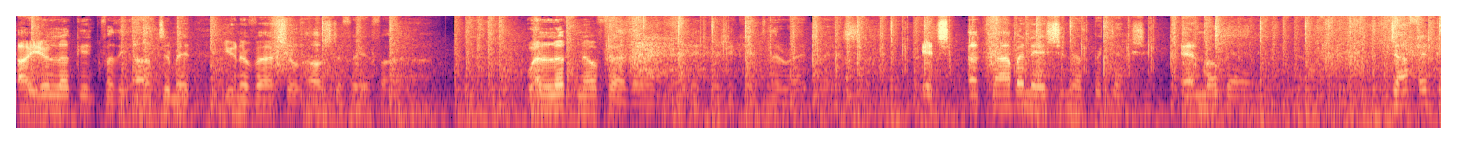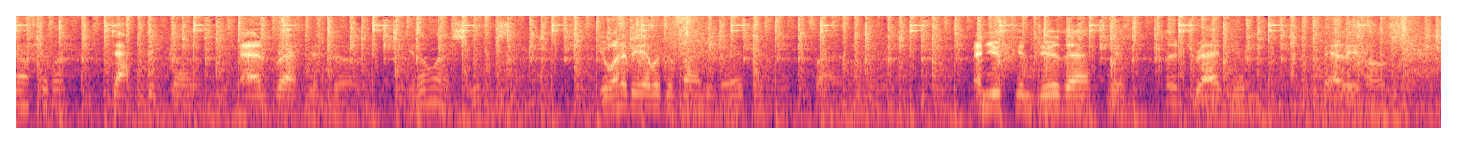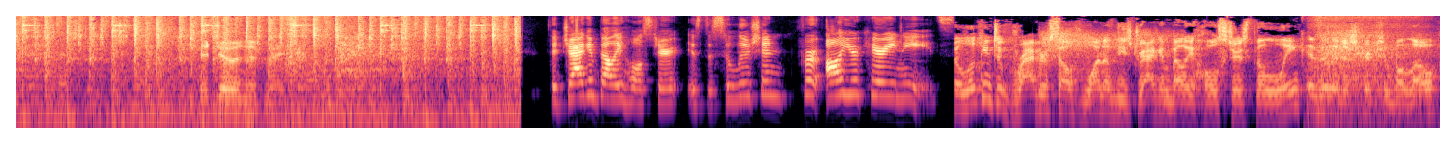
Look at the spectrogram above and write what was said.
Are you looking for the ultimate universal holster for your firearm? Well, look no further, okay, because you came to the right place. It's a combination of protection and mobility. Tough and comfortable, tactical and practical. You don't want to shoot it. You want to be able to find it very quickly to fire. And you can do that with the Dragon Belly Holster. They're doing a great job. The Dragon Belly holster is the solution for all your carry needs. If you're looking to grab yourself one of these Dragon Belly holsters, the link is in the description below.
